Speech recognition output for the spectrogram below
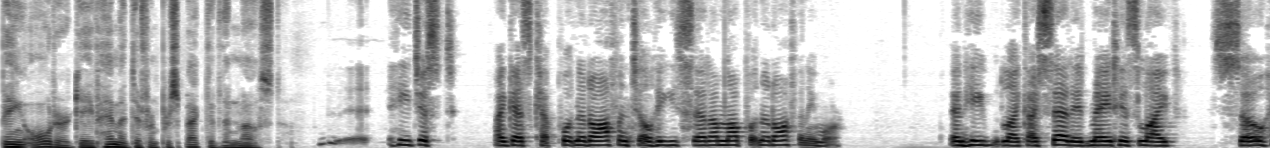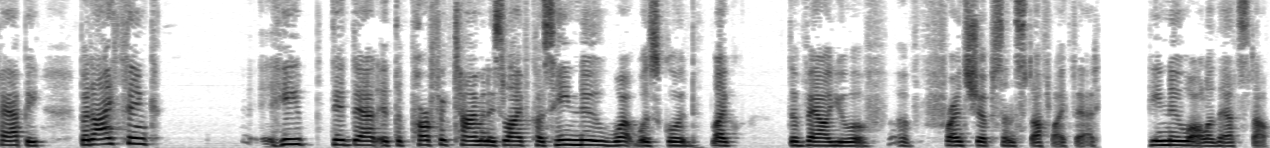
being older gave him a different perspective than most. He just, I guess, kept putting it off until he said, I'm not putting it off anymore. And he, like I said, it made his life so happy. But I think he did that at the perfect time in his life because he knew what was good. Like the value of, of friendships and stuff like that. He knew all of that stuff.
